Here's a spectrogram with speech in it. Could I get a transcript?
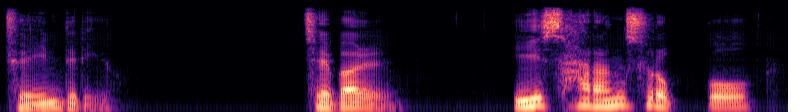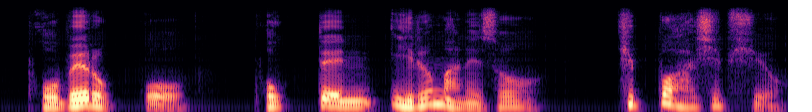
죄인들이요. 제발 이 사랑스럽고 보배롭고 복된 이름 안에서 기뻐하십시오.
